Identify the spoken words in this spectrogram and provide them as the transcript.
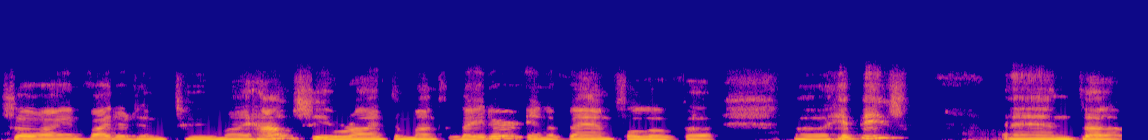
So I invited him to my house. He arrived a month later in a van full of uh, uh, hippies and uh,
